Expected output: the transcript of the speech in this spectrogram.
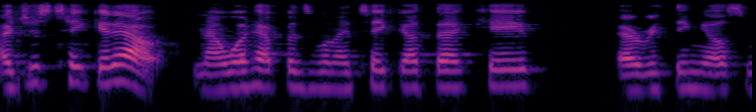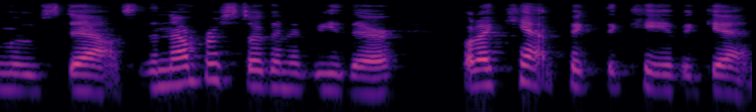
I just take it out. Now what happens when I take out that cave? Everything else moves down. So the number is still going to be there, but I can't pick the cave again.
